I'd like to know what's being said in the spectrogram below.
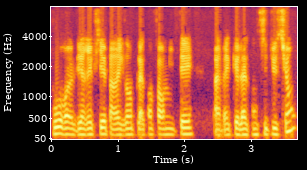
pour vérifier, par exemple, la conformité avec la Constitution.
